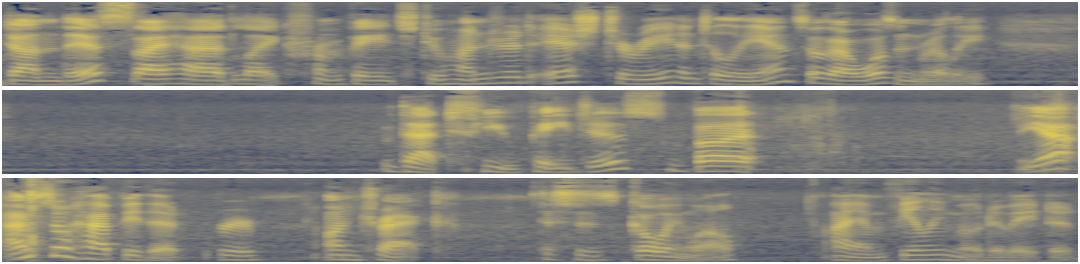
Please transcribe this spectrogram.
done this, I had like from page 200 ish to read until the end, so that wasn't really that few pages. But yeah, I'm so happy that we're on track. This is going well. I am feeling motivated.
